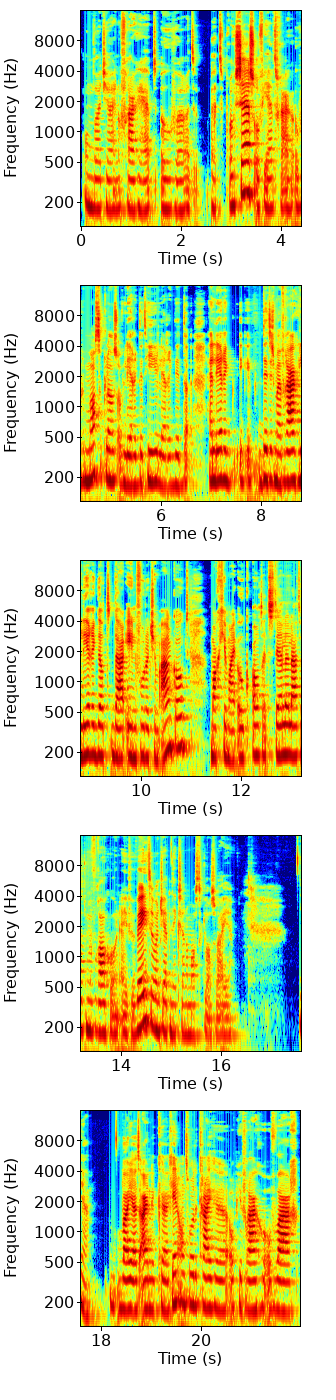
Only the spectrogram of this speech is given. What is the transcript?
omdat jij nog vragen hebt over het het proces, of je hebt vragen over de masterclass, of leer ik dit hier, leer ik dit, dat, leer ik, ik, dit is mijn vraag, leer ik dat daarin voordat je hem aankoopt, mag je mij ook altijd stellen. Laat het me vooral gewoon even weten, want je hebt niks aan een masterclass waar je, ja, waar je uiteindelijk uh, geen antwoorden krijgt op je vragen, of waar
